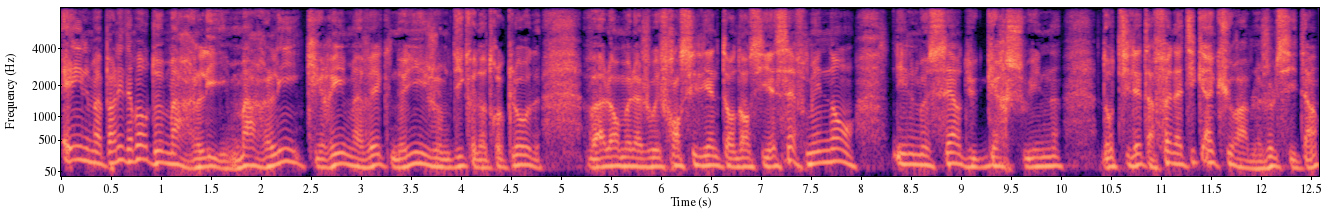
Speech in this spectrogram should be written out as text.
Et il m'a parlé d'abord de Marly. Marly qui rime avec Neuilly. Je me dis que notre Claude va alors me la jouer francilienne tendance ISF. Mais non, il me sert du Gershwin dont il est un fanatique incurable, je le cite. Hein.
